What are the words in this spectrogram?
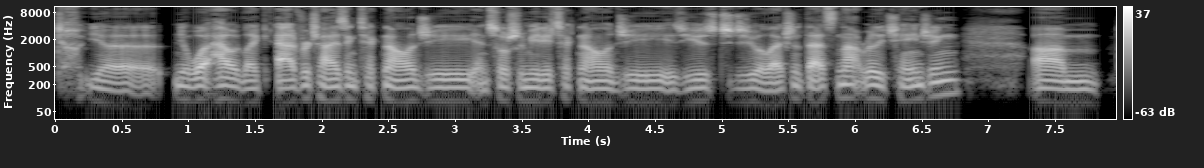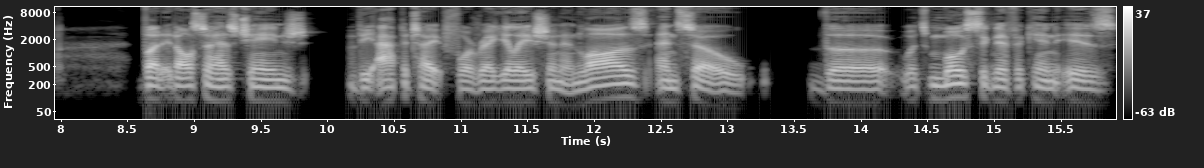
T- uh, you know what? How like advertising technology and social media technology is used to do elections. That's not really changing, um, but it also has changed the appetite for regulation and laws. And so the what's most significant is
